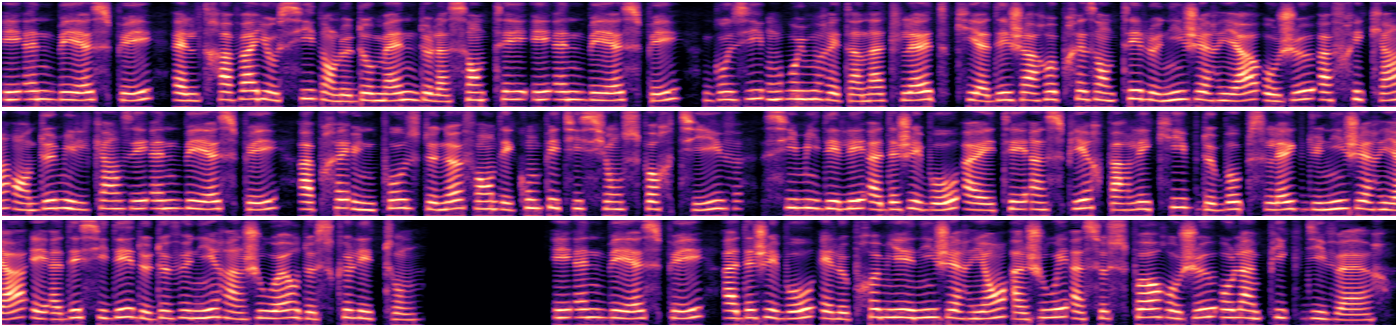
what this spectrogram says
et NBSP, elle travaille aussi dans le domaine de la santé et NBSP, Gozi Onwumre est un athlète qui a déjà représenté le Nigeria aux Jeux africains en 2015 et NBSP, après une pause de 9 ans des compétitions sportives, Simidele Adejebo a été inspiré par l'équipe de bobsleigh du Nigeria et a décidé de devenir un joueur de skeleton. Et NBSP, est le premier Nigérian à jouer à ce sport aux Jeux olympiques d'hiver.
